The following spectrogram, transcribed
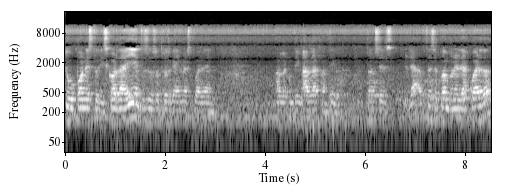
tú pones tu Discord ahí, entonces los otros gamers pueden Habla contigo. hablar contigo. Entonces, ya, ustedes se pueden poner de acuerdo,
